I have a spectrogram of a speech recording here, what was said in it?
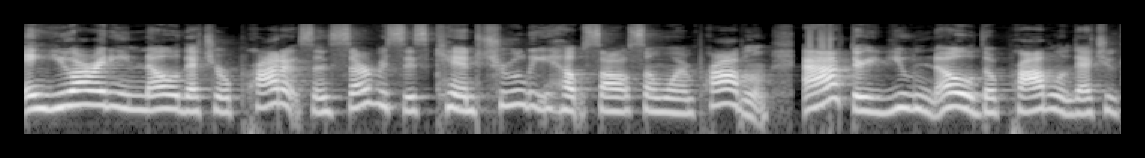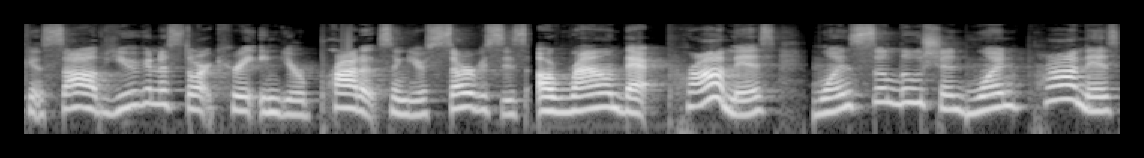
And you already know that your products and services can truly help solve someone's problem. After you know the problem that you can solve, you're going to start creating your products and your services around that promise, one solution, one promise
